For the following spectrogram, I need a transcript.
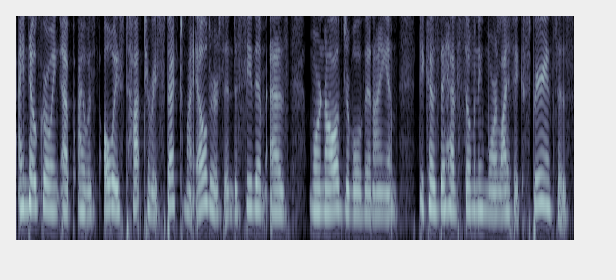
I know growing up, I was always taught to respect my elders and to see them as more knowledgeable than I am because they have so many more life experiences.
